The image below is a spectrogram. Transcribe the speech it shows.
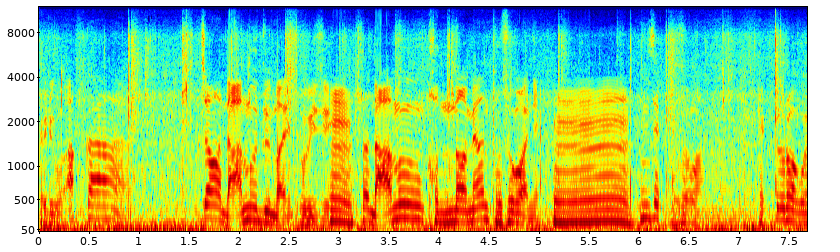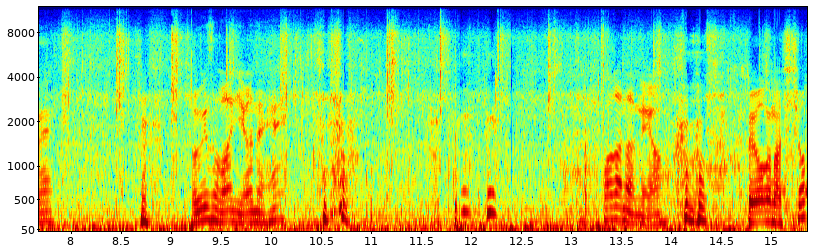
그리고 아까 저 나무들 많이 보이지? 응. 저 나무 건너면 도서관이야 음, 흰색 도서관 백도라고 해 여기서 많이 연애해? 화가 나네요 왜 화가 나시죠?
